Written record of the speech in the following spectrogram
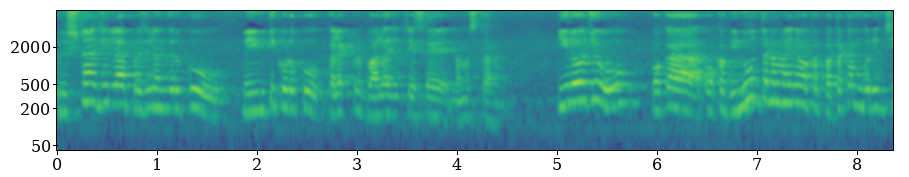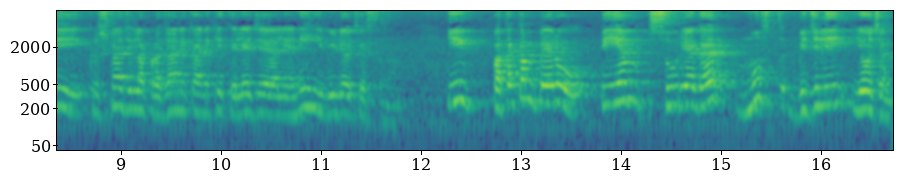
కృష్ణా జిల్లా ప్రజలందరికీ మీ ఇంటి కొడుకు కలెక్టర్ బాలాజీ చేసే నమస్కారం. ఈరోజు ఒక ఒక వినూతనమైన ఒక పథకం గురించి కృష్ణా జిల్లా ప్రజానికానికి తెలియజేయాలి అని ఈ వీడియో చేస్తున్నాం. ఈ పథకం పేరు పిఎం సూర్యగర్ ముఫ్త్ బిజిలీ యోజన.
